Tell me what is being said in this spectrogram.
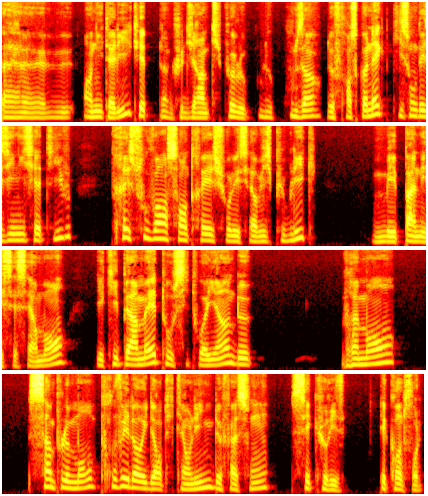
euh, en Italie, qui est, je dirais, un petit peu le, cousin de France Connect, qui sont des initiatives très souvent centrées sur les services publics, mais pas nécessairement, et qui permettent aux citoyens de vraiment simplement prouver leur identité en ligne de façon sécurisée et contrôlée.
